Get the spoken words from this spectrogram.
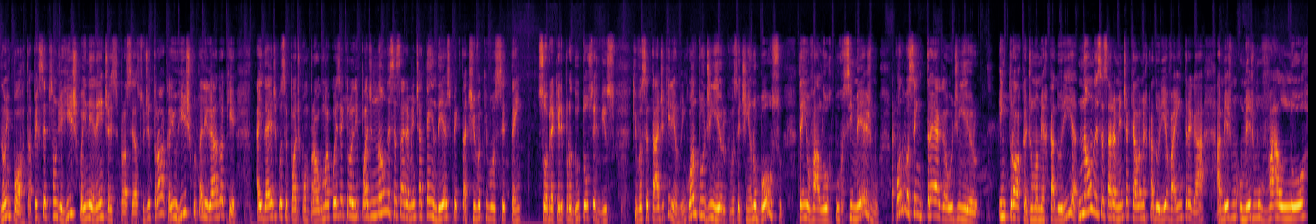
Não importa, a percepção de risco é inerente a esse processo de troca e o risco está ligado a quê? A ideia de que você pode comprar alguma coisa e aquilo ali pode não necessariamente atender a expectativa que você tem sobre aquele produto ou serviço que você está adquirindo. Enquanto o dinheiro que você tinha no bolso tem o valor por si mesmo, quando você entrega o dinheiro em troca de uma mercadoria, não necessariamente aquela mercadoria vai entregar mesmo, o mesmo valor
